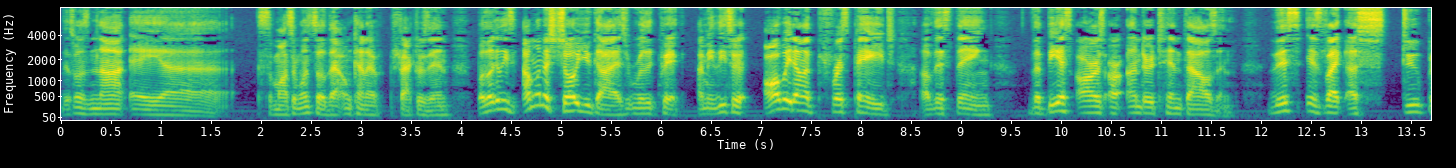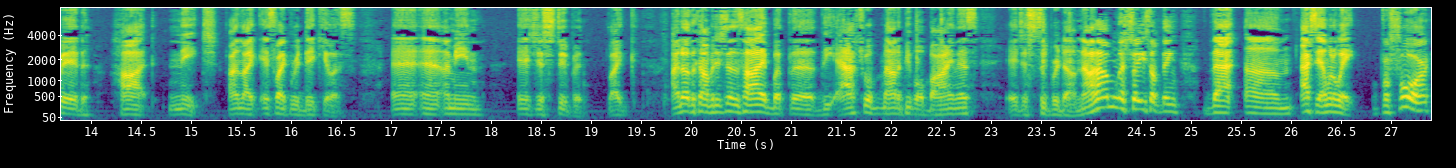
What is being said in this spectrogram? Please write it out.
this one's not a, uh, sponsored one. So that one kind of factors in. But look at these. I'm going to show you guys really quick. I mean, these are all the way down the first page of this thing the BSRs are under 10,000. This is like a stupid hot niche. I'm like, it's like ridiculous. And, and, I mean, it's just stupid. Like, I know the competition is high, but the, the actual amount of people buying this is just super dumb. Now, I'm going to show you something that, um, actually, I'm going to wait. Before,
